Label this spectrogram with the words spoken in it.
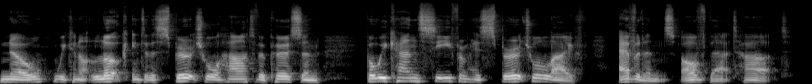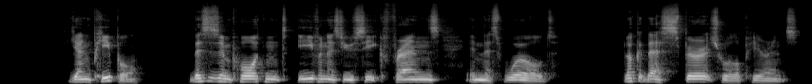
No, we cannot look into the spiritual heart of a person, but we can see from his spiritual life evidence of that heart. Young people, this is important even as you seek friends in this world. Look at their spiritual appearance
